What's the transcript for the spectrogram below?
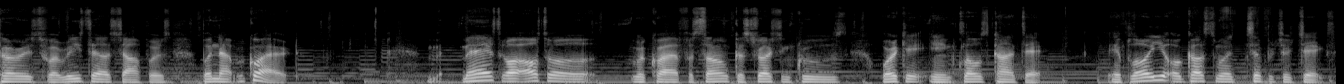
encouraged for retail shoppers, but not required. Masks are also required for some construction crews working in close contact. Employee or customer temperature checks.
